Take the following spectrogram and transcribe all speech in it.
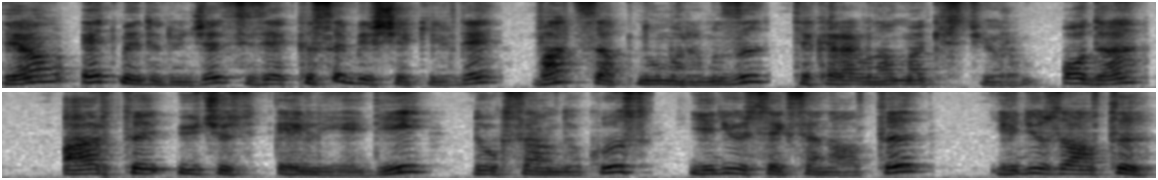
Devam etmeden önce size kısa bir şekilde WhatsApp numaramızı tekrarlamak istiyorum. O da artı 357 99 786 706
